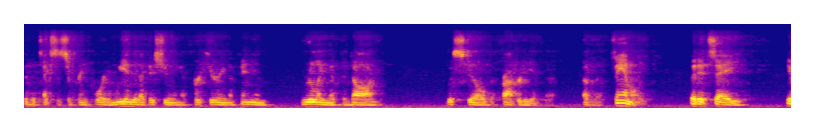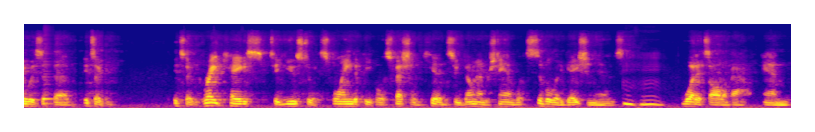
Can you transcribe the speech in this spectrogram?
to the Texas Supreme Court, and we ended up issuing a per curiam opinion ruling that the dog was still the property of the of the family. But it's a it was a it's a it's a great case to use to explain to people, especially kids who don't understand what civil litigation is, mm-hmm. what it's all about, and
